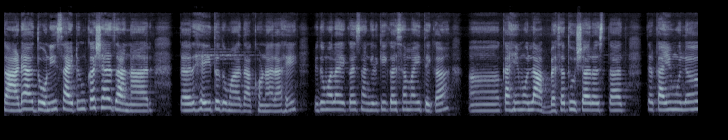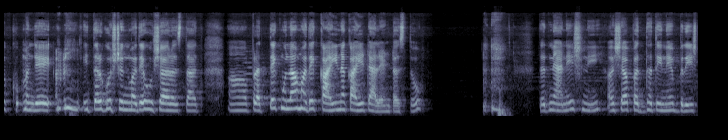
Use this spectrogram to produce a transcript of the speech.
गाड्या दोन्ही साईडून कशा जाणार? तर हे इथं तुम्हाला दाखवणार आहे. मी तुम्हाला एकच सांगेल की कसं माहिती आहे का काही मुलं अभ्यासात हुशार असतात तर काही मुलं खू म्हणजे इतर गोष्टींमध्ये हुशार असतात. प्रत्येक मुलामध्ये काही ना काही टॅलेंट असतो. तर ज्ञानेशनी अशा पद्धतीने ब्रिज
